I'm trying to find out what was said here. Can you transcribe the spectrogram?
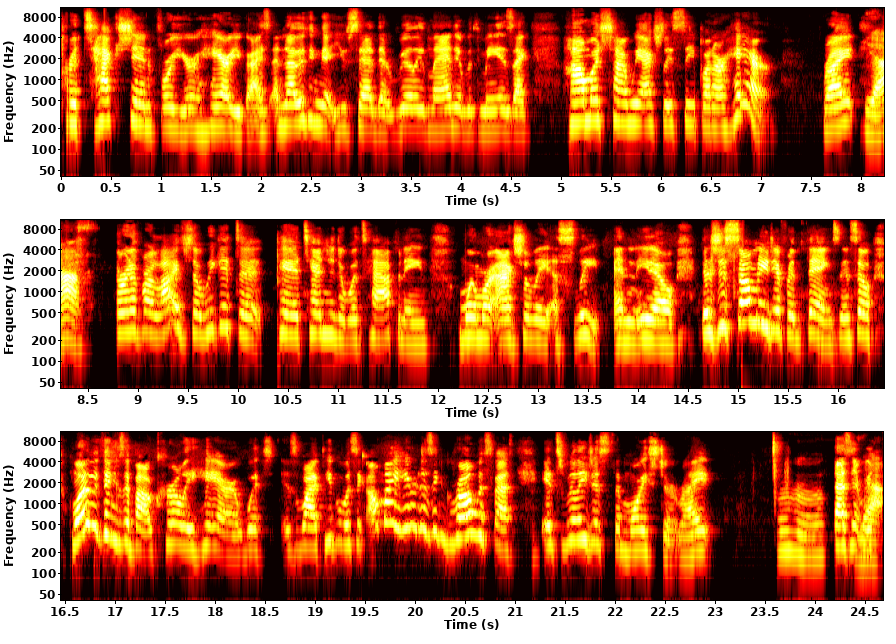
protection for your hair, you guys. Another thing that you said that really landed with me is like how much time we actually sleep on our hair, right? Yeah. Third of our life. So we get to pay attention to what's happening when we're actually asleep. And, you know, there's just so many different things. And so one of the things about curly hair, which is why people would say, oh, my hair doesn't grow as fast, it's really just the moisture, right? Hmm doesn't retain Yeah.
